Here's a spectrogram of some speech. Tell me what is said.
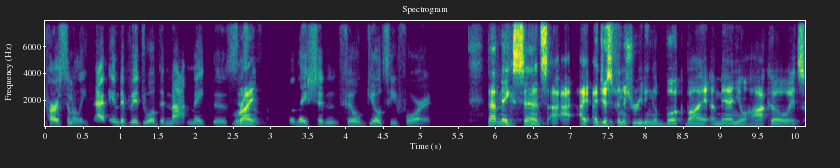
personally that individual did not make the system right so they shouldn't feel guilty for it that makes sense. I, I, I just finished reading a book by Emmanuel Acho. It's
